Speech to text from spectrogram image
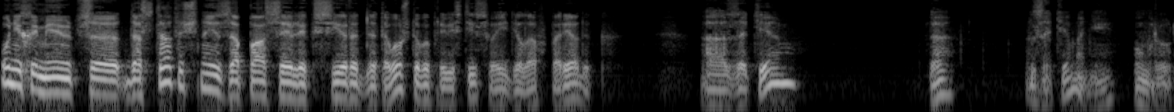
У них имеются достаточные запасы эликсира для того, чтобы привести свои дела в порядок. А затем... Да, затем они умрут.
